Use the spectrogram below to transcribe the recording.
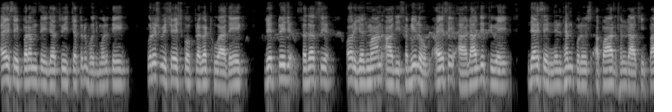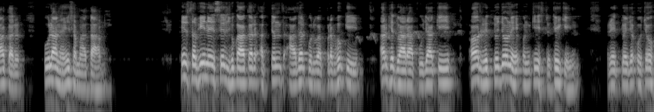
ऐसे परम तेजस्वी चतुर्भुज मूर्ति पुरुष विशेष को प्रकट हुआ देख, ऋत्विज, सदस्य और यजमान आदि सभी लोग ऐसे आह्लादित हुए जैसे निर्धन पुरुष अपार धनराशि पाकर फूला नहीं समाता। फिर सभी ने सिर झुकाकर अत्यंत आदरपूर्वक प्रभु की अर्घ्य द्वारा पूजा की और ऋत्विजों ने उनकी स्तुति की। ऋत्विज उचुह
